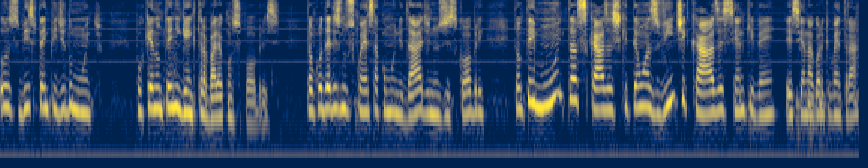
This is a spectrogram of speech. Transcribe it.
os bispos têm pedido muito, porque não tem ninguém que trabalha com os pobres. Então, quando eles nos conhecem a comunidade, nos descobrem. Então, tem muitas casas que tem umas 20 casas esse ano que vem, esse ano agora que vai entrar,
